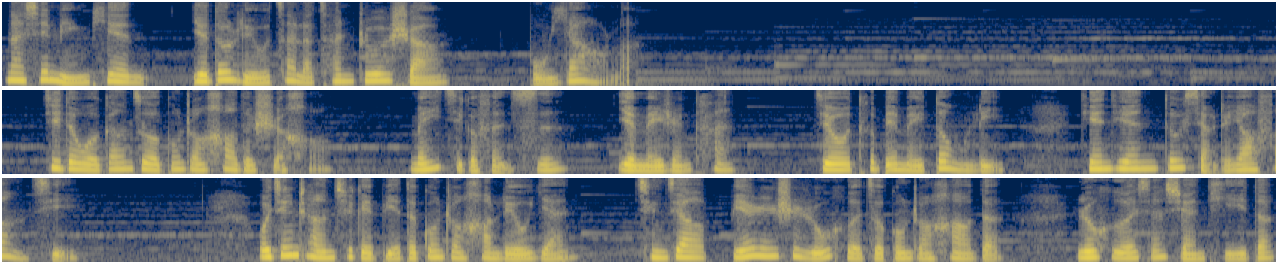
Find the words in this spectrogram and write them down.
那些名片。也都留在了餐桌上，不要了。记得我刚做公众号的时候，没几个粉丝，也没人看，就特别没动力，天天都想着要放弃。我经常去给别的公众号留言，请教别人是如何做公众号的，如何想选题的，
